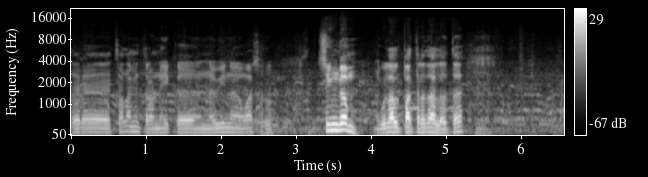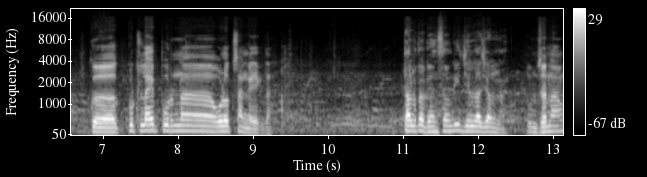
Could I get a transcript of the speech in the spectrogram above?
तर अ, चला मित्रांनो एक अ, नवीन अ, वासरू. सिंगम गुलाल पात्र झालं होतं. क- कुठलाही पूर्ण ओळख सांगा एकदा. तालुका घनसावंगी जिल्हा जालना. तुमचं नाव?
